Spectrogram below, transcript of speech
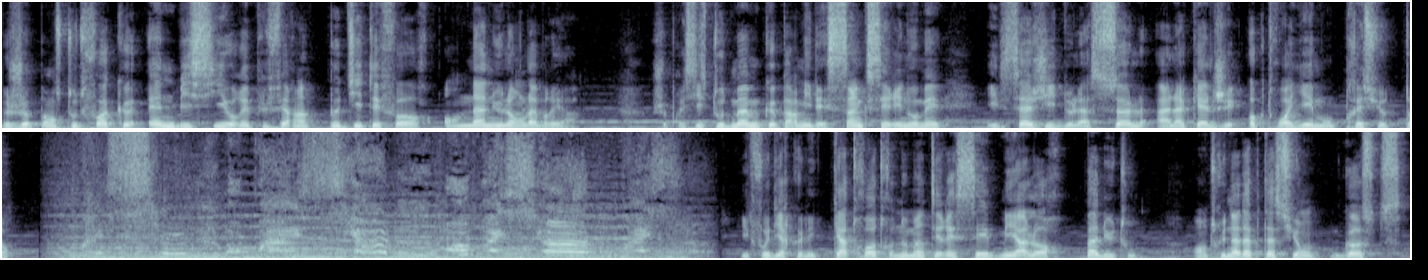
Je pense toutefois que NBC aurait pu faire un petit effort en annulant la Brea. Je précise tout de même que parmi les 5 séries nommées, il s'agit de la seule à laquelle j'ai octroyé mon précieux temps. Précieux, précieux, précieux, précieux. Il faut dire que les 4 autres ne m'intéressaient, mais alors pas du tout. Entre une adaptation, Ghosts,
